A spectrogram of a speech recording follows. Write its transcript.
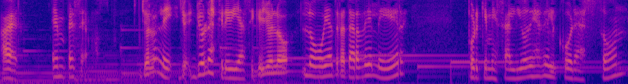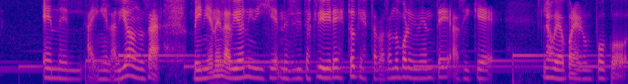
a ver, empecemos. Yo lo leí, yo, lo escribí, así que yo lo, lo, voy a tratar de leer porque me salió desde el corazón en el, en el avión. O sea, venía en el avión y dije, necesito escribir esto que está pasando por mi mente, así que les voy a poner un poco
